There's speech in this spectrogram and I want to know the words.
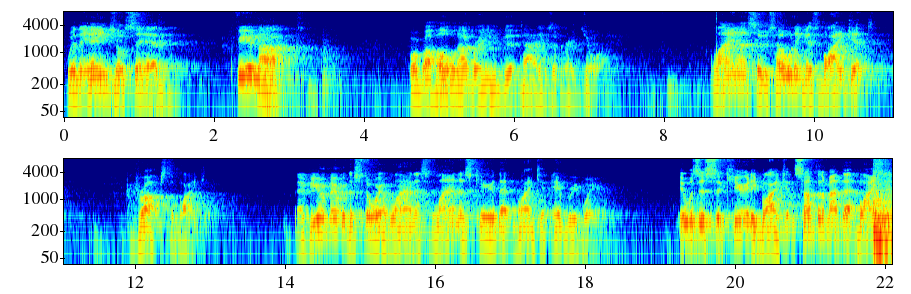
where the angel said, Fear not, for behold, I bring you good tidings of great joy. Linus, who's holding his blanket, drops the blanket. Now, if you remember the story of Linus, Linus carried that blanket everywhere. It was a security blanket. Something about that blanket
